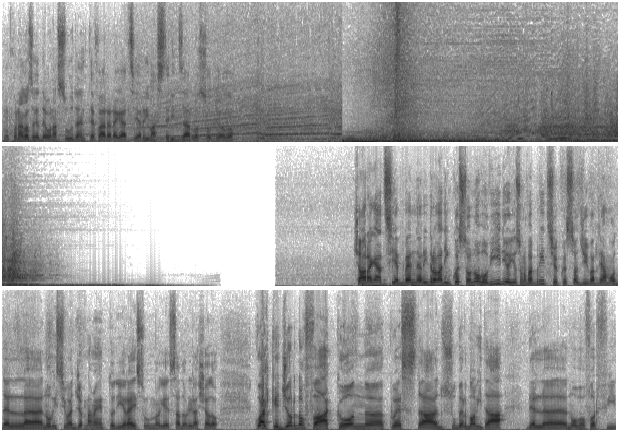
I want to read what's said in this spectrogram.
Comunque una cosa che devono assolutamente fare ragazzi è rimasterizzarlo sto gioco. Ciao ragazzi e ben ritrovati in questo nuovo video, io sono Fabrizio e quest'oggi parliamo del nuovissimo aggiornamento di Raceroom che è stato rilasciato qualche giorno fa con questa super novità del nuovo force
